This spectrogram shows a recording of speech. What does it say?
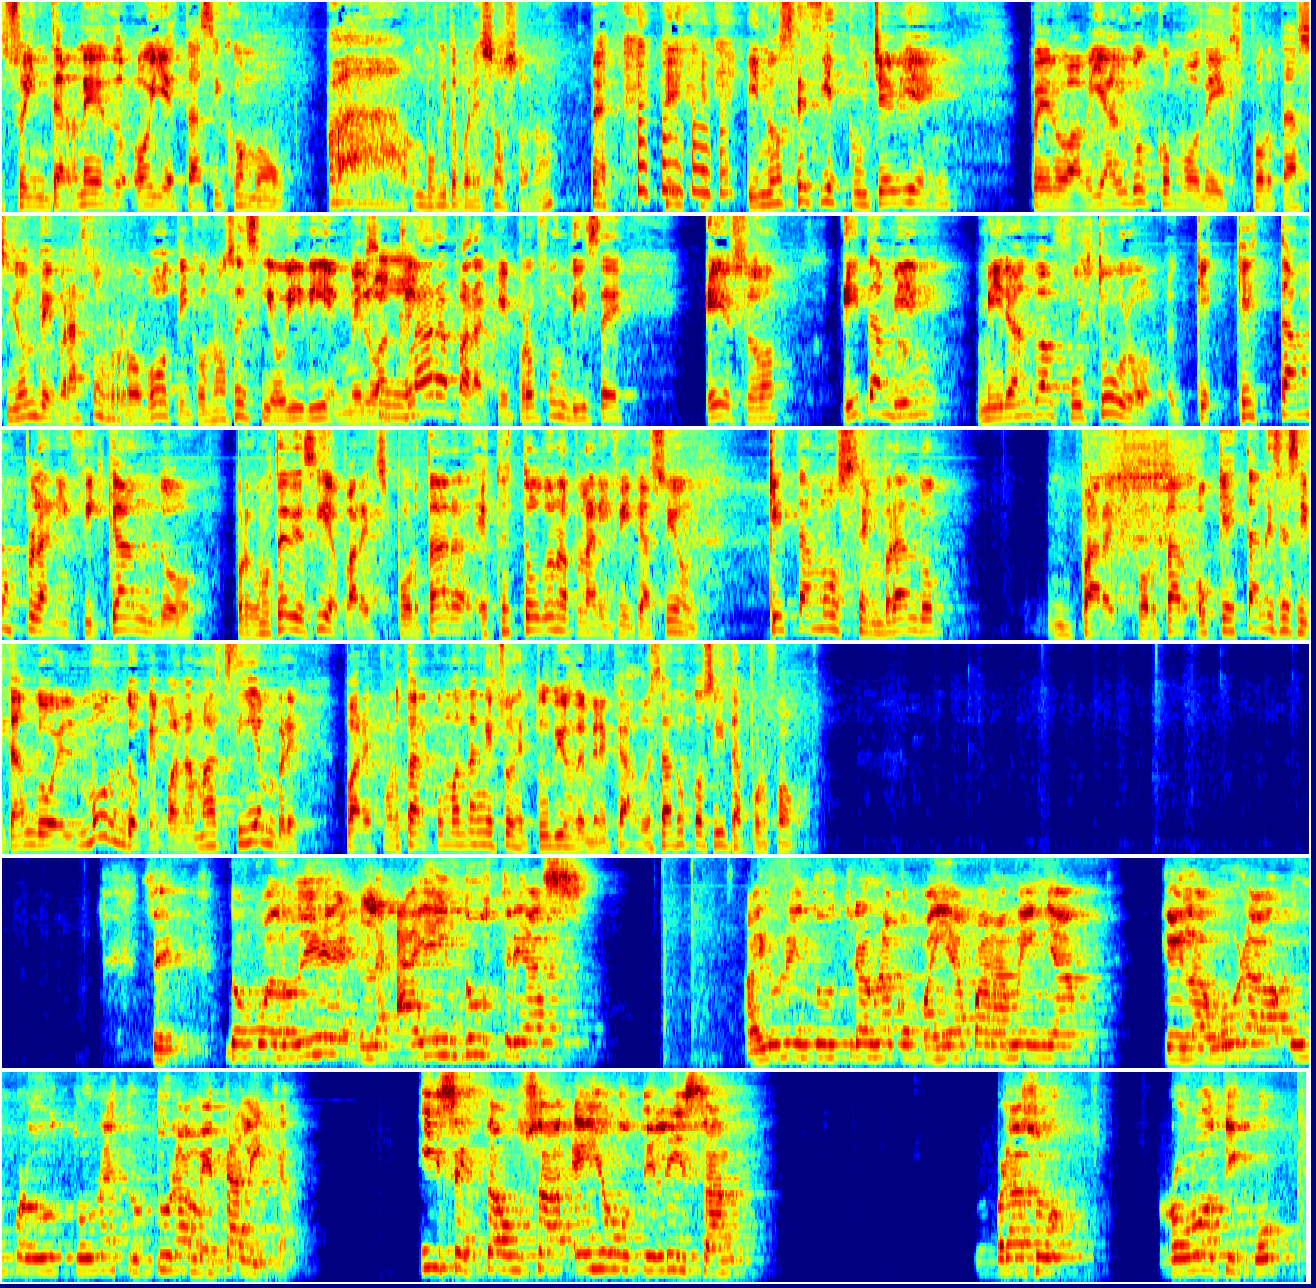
su internet hoy está así como ah, un poquito perezoso, ¿no? y no sé si escuché bien pero había algo como de exportación de brazos robóticos. No sé si oí bien. Me lo aclara para que profundice eso y también mirando al futuro, ¿qué, estamos planificando? Porque como usted decía, para exportar, esto es toda una planificación. ¿Qué estamos sembrando para exportar o qué está necesitando el mundo que Panamá siembre para exportar? ¿Cómo andan esos estudios de mercado? Esas dos cositas, por favor. Sí, no, cuando dije hay industrias, hay una industria, una compañía panameña que elabora un producto, una estructura metálica y se está usando, ellos utilizan un brazo robótico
